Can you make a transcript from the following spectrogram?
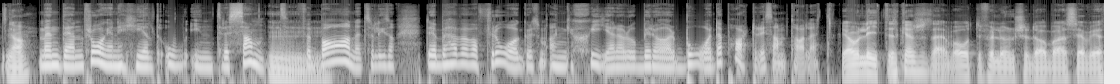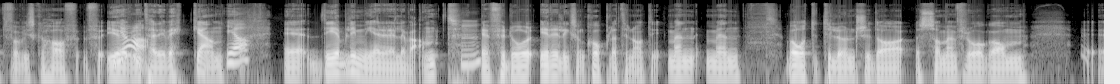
Ja, Men den frågan är helt ointressant Mm. för barnet. Så liksom, det behöver vara frågor som engagerar och berör båda parter i samtalet. ja, och lite kanske så här, vad åt du för lunch idag, bara så jag vet vad vi ska ha för, för i Ja. övrigt här i veckan. Ja, Eh, det blir mer relevant, Mm. eh, för då är det liksom kopplat till någonting. Men, men vad åt du till lunch idag som en fråga om eh,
